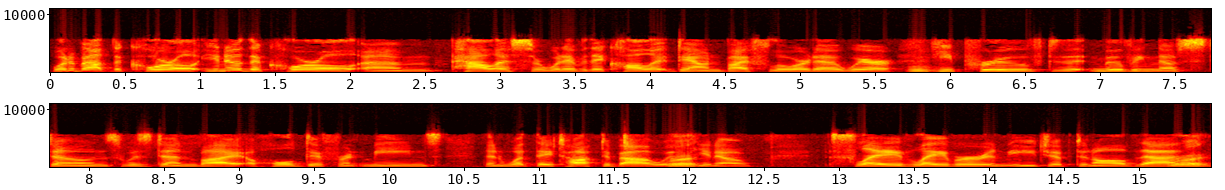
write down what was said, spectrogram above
What about the coral? You know the coral um, palace or whatever they call it down by Florida, where Mm. he proved that moving those stones was done by a whole different means than what they talked about with Right. you know slave labor in Egypt and all of that. right.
